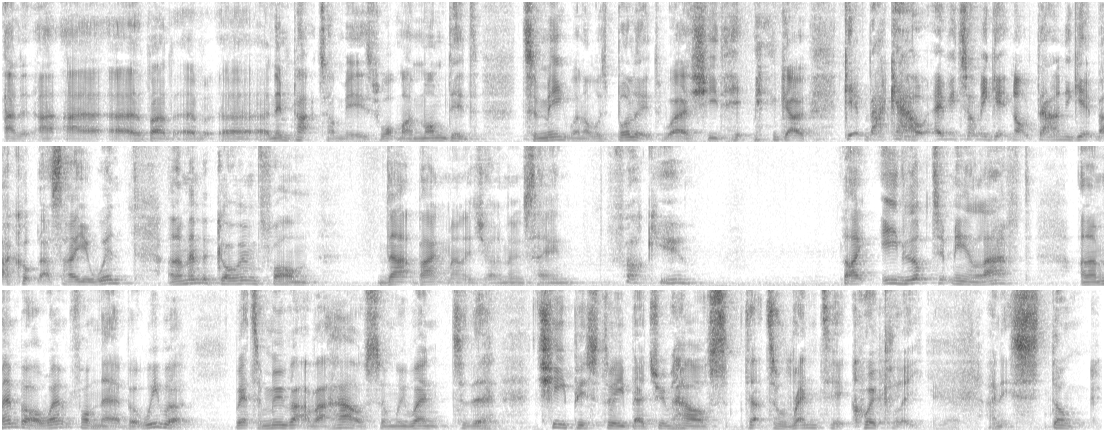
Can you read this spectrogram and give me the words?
had, uh, uh, had uh, an impact on me is what my mom did to me when I was bullied, where she'd hit me and go, "Get back out!" Every time you get knocked down, you get back up. That's how you win. And I remember going from that bank manager. I remember saying, "Fuck you." like he looked at me and laughed. And i remember i went from there but we were we had to move out of our house and we went to the cheapest three bedroom house to, to rent it quickly. And it stunk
